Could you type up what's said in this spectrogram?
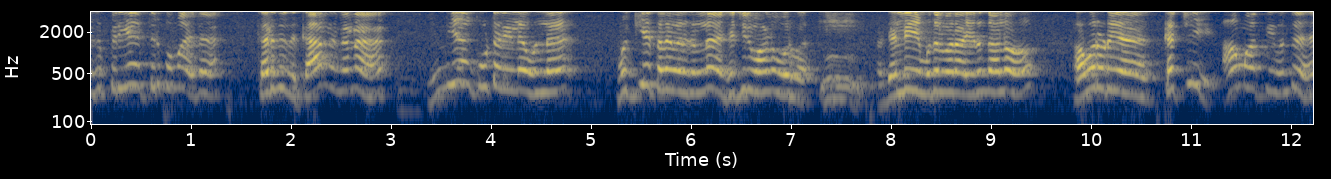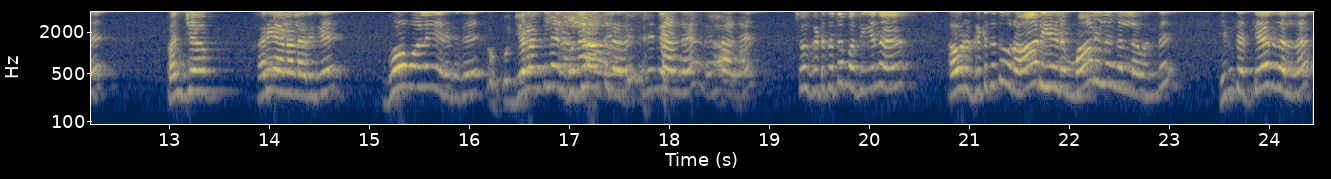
மிகப்பெரிய திருப்பமாக இதை கருதுது. காரணம் என்னன்னா இந்தியா கூட்டணியில் உள்ள முக்கிய தலைவர்களில் கெஜ்ரிவாலும் ஒருவர். டெல்லி முதல்வராக இருந்தாலும் அவருடைய கட்சி ஆம் ஆத்மி வந்து பஞ்சாப் ஹரியானாவில் இருக்கு கோவாலையும் இருக்குது. குஜராத்ல இருக்கு. நின்னாங்க நின்னாங்க ஸோ கிட்டத்தட்ட பார்த்தீங்கன்னா அவர் கிட்டத்தட்ட ஒரு ஆறு ஏழு மாநிலங்களில் வந்து இந்த தேர்தலில்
